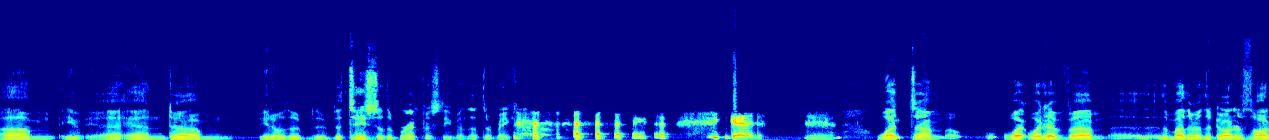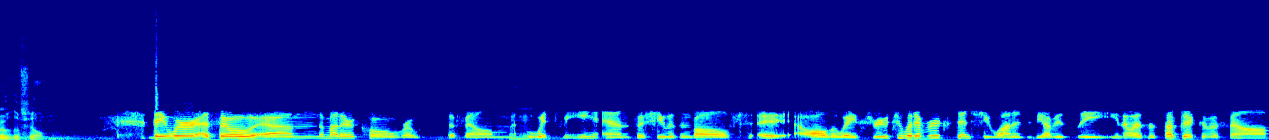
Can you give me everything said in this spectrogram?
um, and um, you know the, the the taste of the breakfast even that they're making. Good. Yeah. What um, what what have um, the mother and the daughter thought of the film? They were so um, the mother co-wrote the film Mhm. with me, and so she was involved uh, all the way through to whatever extent she wanted to be. Obviously, you know, as a subject of a film,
